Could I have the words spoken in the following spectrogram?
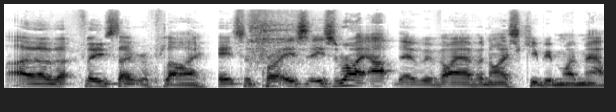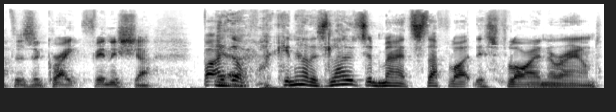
I know that. Please don't reply. It's a pro- it's, it's right up there with I have an ice cube in my mouth as a great finisher. But I Yeah. thought, fucking hell, there's loads of mad stuff like this flying around.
